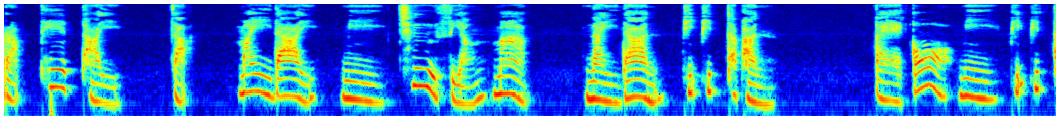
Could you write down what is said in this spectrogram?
ประเทศไทย จะไม่ได้มีชื่อเสียงมาก ในด้านพิพิธภัณฑ์ แต่ก็มีพิพิธ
